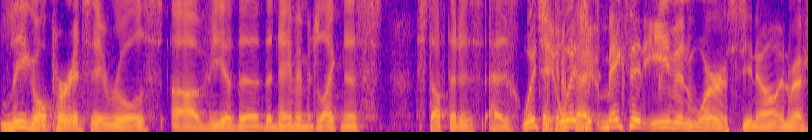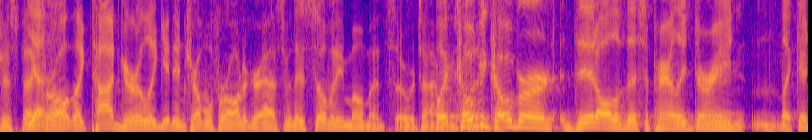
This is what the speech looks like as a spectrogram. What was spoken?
legal per NCAA rules uh, via the the name, image, likeness stuff that is has Which which effect. makes it even worse, you know, in retrospect Yes. for all like Todd Gurley getting in trouble for autographs. I mean, there's so many moments over time. But Kofi Cockburn did all of this apparently during like a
